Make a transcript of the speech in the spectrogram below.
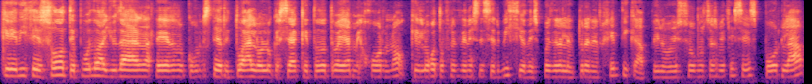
que dices, oh, te puedo ayudar a hacer con este ritual o lo que sea, que todo te vaya mejor, ¿no? Que luego te ofrecen este servicio después de la lectura energética, pero eso muchas veces es por la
